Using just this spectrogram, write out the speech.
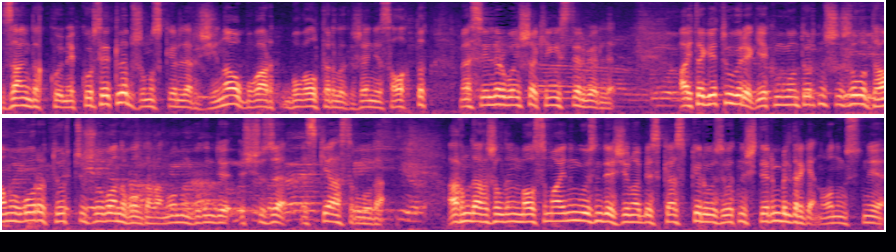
заңдық көмек көрсетіліп, жұмыскерлер жинау, бұғалтырлық және салықтық мәселелер бойынша кеңестер беріледі. Айта кету керек, 2014 жылы даму қоры 400 жобаны қолдаған, оның бүгінде 300-і іске асырылуда. Ағымдағы жылдың маусым айының өзінде 25 кәсіпкер өз өтініштерін білдірген. Оның үстіне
